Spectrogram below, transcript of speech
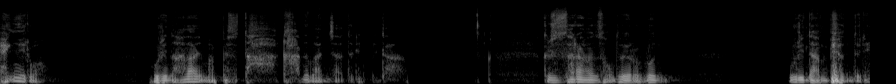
행위로 우리는 하나님 앞에서 다 가늠한 자들입니다. 그래서 사랑하는 성도 여러분, 우리 남편들이,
